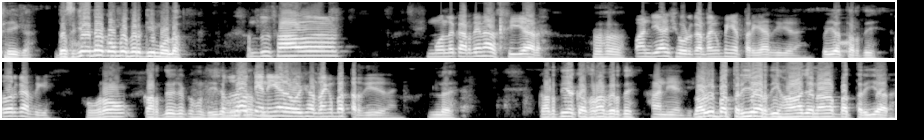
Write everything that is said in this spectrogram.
ਠੀਕ ਆ। ਦੱਸ ਗਿਆ ਇਹਦਾ ਕੋਮ ਫਿਰ ਕੀ ਮੁੱਲ ਸੰਧੂ ਸਾਹਿਬ ਮੁੱਲ ਕਰਦੇ ਨਾ 80000 ਹਾਂ ਹਾਂ। 5000 ਛੋੜ ਕਰ ਦਾਂਗੇ 75000 ਦੀ ਦੇ ਦਾਂਗੇ। 75 ਦੇ। ਹੋਰ ਕਰ ਦਈਏ। ਹੋਰ ਉਹ ਕਰਦੇ ਹੋ ਜੇ ਕੋਈ ਹੁੰਦੀ ਤੇ ਸੰਧੂ ਸਾਹਿਬ ਕਰ 3000 ਹੋਰ ਛੱਡ ਦਾਂਗੇ 72 ਦੀ ਦੇ ਦਾਂਗੇ। ਦਿਓ। ਲੈ ਕੱਢਤੀਆਂ ਕਸਰਾਂ ਫਿਰ ਤੇ। ਹਾਂਜੀ ਹਾਂਜੀ। ਲਓ ਵੀ 72000 ਦੀ ਹਾਂ ਜਾਂ ਨਾ 72000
